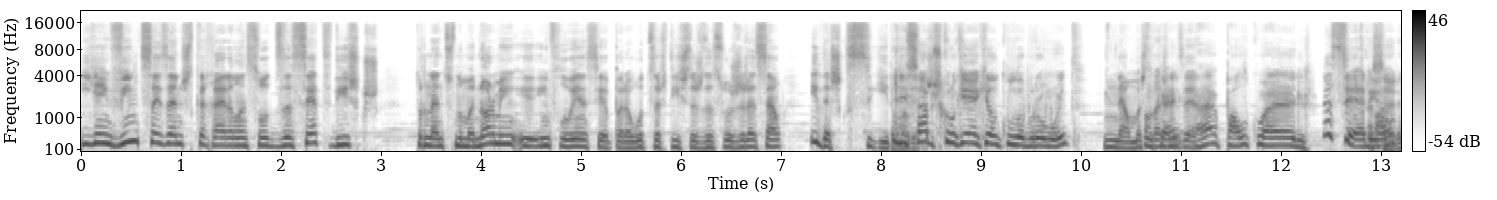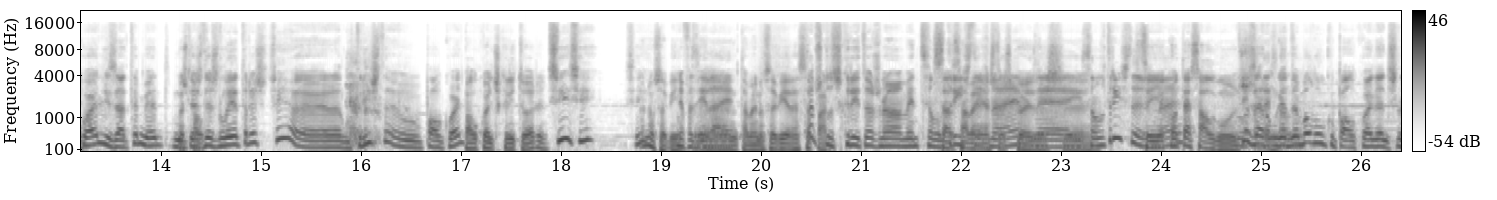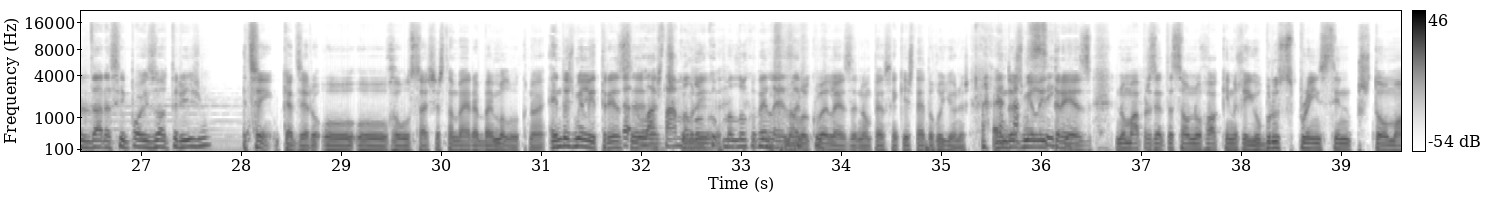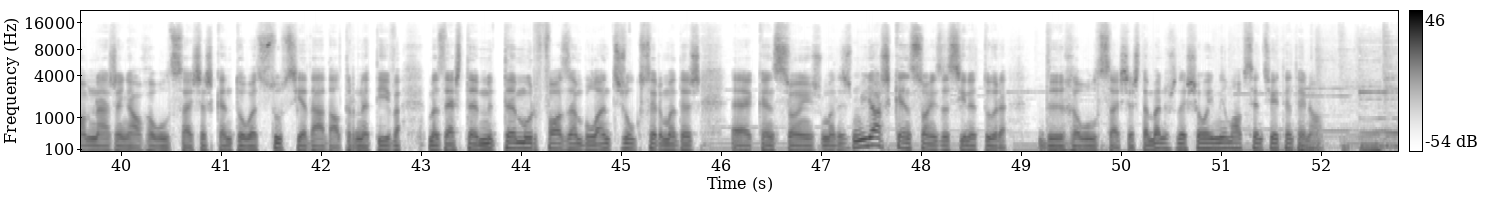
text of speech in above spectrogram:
E em 26 anos de carreira lançou 17 discos, tornando-se numa enorme influência para outros artistas da sua geração e das que se seguiram. E sabes com quem é que ele colaborou muito? Não, mas tu Ok? vais-me dizer. Ah, Paulo Coelho. A sério? A Paulo sério? Coelho, exatamente. Muitas Paulo- das letras, sim, era letrista, o Paulo Coelho. Paulo Coelho, escritor? Sim, sim. sim. Eu não sabia. Não fazia ideia. Também não sabia dessa Sabes que parte. os escritores normalmente são letristas, sabem não estas é? coisas. É, eh, são letristas, Sim, não é? acontece a alguns. Mas era um grande maluco o Paulo Coelho antes de lhe dar assim para o esoterismo. Sim, quer dizer, o, o Raul Seixas também era bem maluco, não é? Em 2013. Ah, Lá está, descobri- maluco- maluco beleza. maluco beleza, não pensem que isto é do Rui Unas. Em 2013, numa apresentação no Rock in Rio, o Bruce Springsteen prestou uma homenagem ao Raul Seixas, cantou a Sociedade Alternativa, mas esta metamorfose ambulante julgo ser uma das eh, canções, uma das melhores canções assinatura de Raul Seixas. Também nos deixou em 1989.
